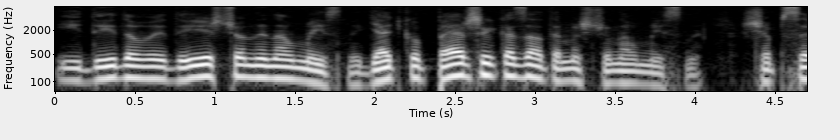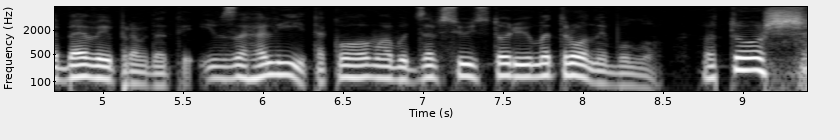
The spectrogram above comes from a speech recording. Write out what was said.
Іди доведи, що не навмисне. Дядько перший казатиме, що навмисне, щоб себе виправдати. І взагалі такого, мабуть, за всю історію метро не було. Отож,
